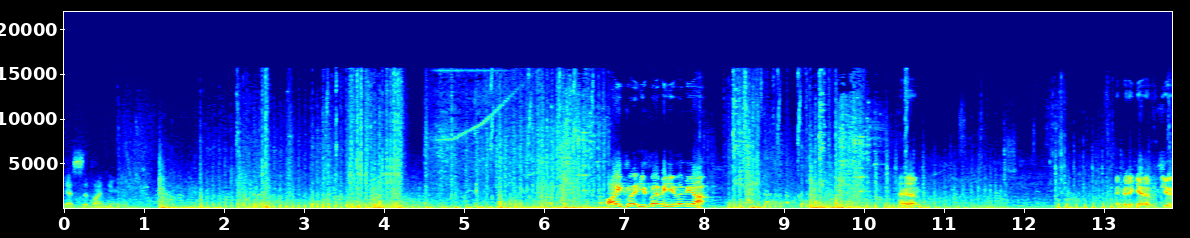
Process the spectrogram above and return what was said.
Yes, zip line here. Oh, he's lit, he's lit me, he lit me up. I hit him. Infinite, get him, it's you. I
